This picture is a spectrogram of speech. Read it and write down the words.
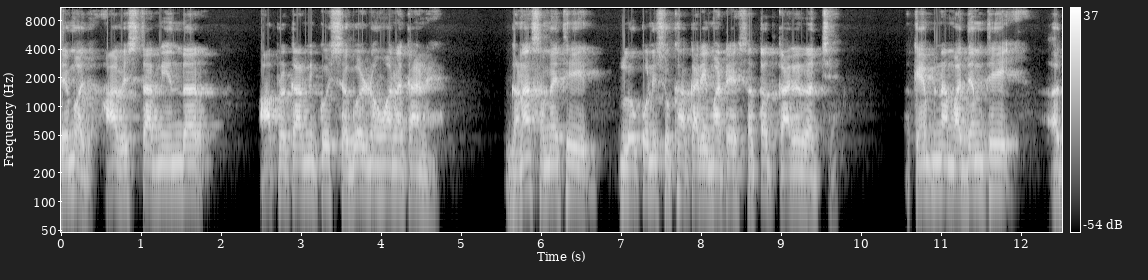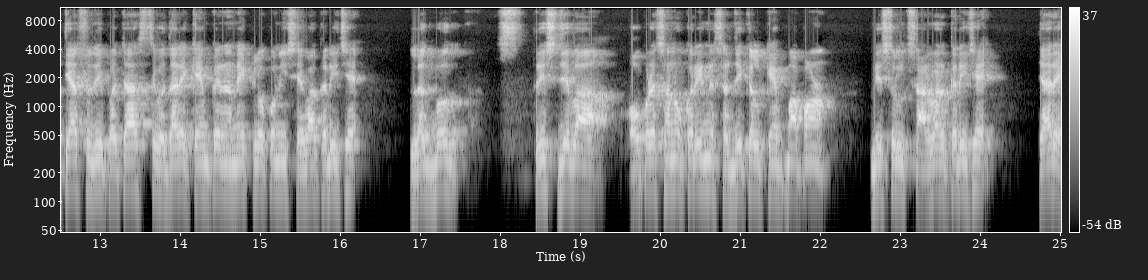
તેમજ આ વિસ્તારની અંદર આ પ્રકારની કોઈ સગવડ ન હોવાના કારણે ઘણા સમયથી લોકોની સુખાકારી માટે સતત કાર્યરત છે. કેમ્પના માધ્યમથી અત્યાર સુધી પચાસથી વધારે કેમ્પ કરીને અનેક લોકોની સેવા કરી છે. લગભગ ત્રીસ જેવા ઓપરેશનો કરીને સર્જિકલ કેમ્પમાં પણ નિઃશુલ્ક સારવાર કરી છે. ત્યારે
